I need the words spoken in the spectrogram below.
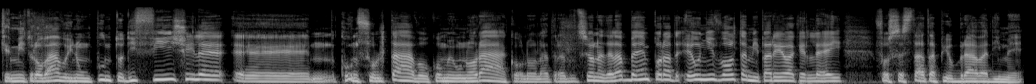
che mi trovavo in un punto difficile, eh, consultavo come un oracolo la traduzione della Bemporad e ogni volta mi pareva che lei fosse stata più brava di me.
